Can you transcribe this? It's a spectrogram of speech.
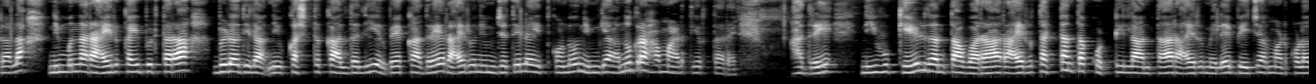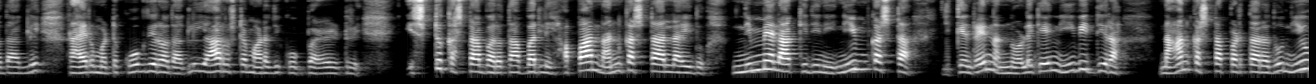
ಮಾಡ್ತಿದ್ದೀರಲ್ಲ ನಿಮ್ಮನ್ನು ರಾಯರು ಕೈ ಬಿಡ್ತಾರಾ, ಬಿಡೋದಿಲ್ಲ. ನೀವು ಕಷ್ಟ ಕಾಲದಲ್ಲಿ ಇರಬೇಕಾದ್ರೆ ರಾಯರು ನಿಮ್ಮ ಜೊತೆಲೇ ಇದ್ಕೊಂಡು ನಿಮಗೆ ಅನುಗ್ರಹ ಮಾಡ್ತಿರ್ತಾರೆ. ಆದರೆ ನೀವು ಕೇಳಿದಂಥ ವರ ರಾಯರು ತಟ್ಟಂತ ಕೊಟ್ಟಿಲ್ಲ ಅಂತ ರಾಯರ ಮೇಲೆ ಬೇಜಾರು ಮಾಡ್ಕೊಳ್ಳೋದಾಗಲಿ, ರಾಯರ ಮಟ್ಟಕ್ಕೆ ಹೋಗ್ದಿರೋದಾಗಲಿ ಯಾರು ಅಷ್ಟೇ ಮಾಡೋದಕ್ಕೆ ಹೋಗ್ಬೇಡ್ರಿ ಎಷ್ಟು ಕಷ್ಟ ಬರುತ್ತಾ ಬರಲಿ. ಅಪ್ಪ ನನ್ನ ಕಷ್ಟ ಅಲ್ಲ ಇದು. ನಿಮ್ಮ ಮೇಲೆ ಹಾಕಿದ್ದೀನಿ. ನಿಮ್ಮ ಕಷ್ಟ. ಏಕೆಂದರೆ ನನ್ನೊಳಗೆ ನೀವಿದ್ದೀರ. ನಾನು ಕಷ್ಟಪಡ್ತಾ ಇರೋದು ನೀವು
